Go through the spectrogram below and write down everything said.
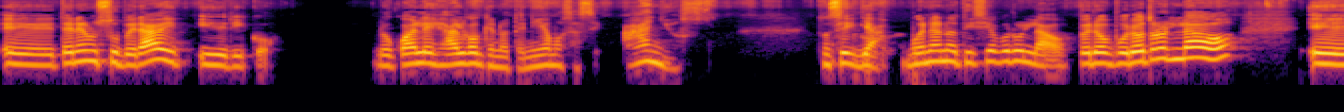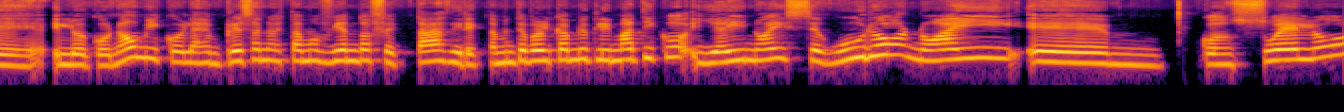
eh, tener un superávit hídrico, lo cual es algo que no teníamos hace años. Entonces, ya, buena noticia por un lado. Pero por otro lado, eh, lo económico, las empresas nos estamos viendo afectadas directamente por el cambio climático y ahí no hay seguro, no hay em, consuelo,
